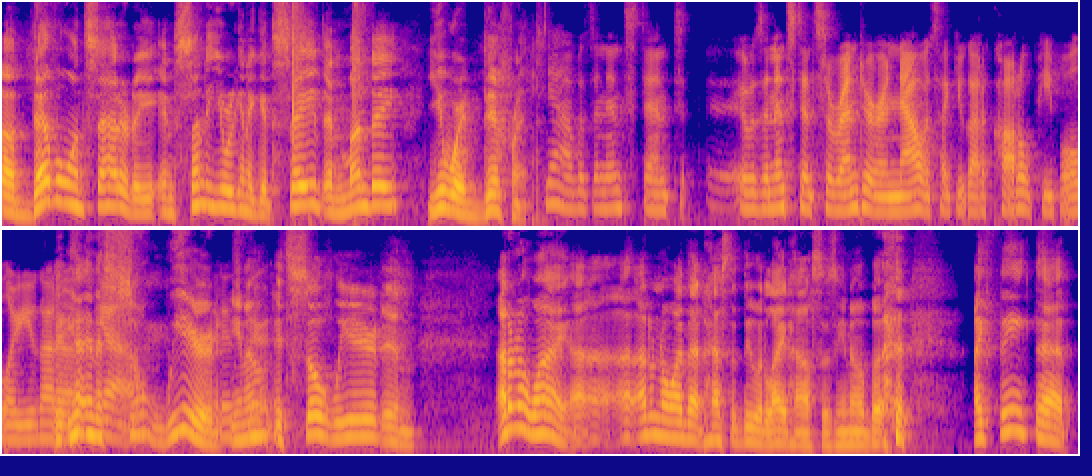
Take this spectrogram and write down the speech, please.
a devil on Saturday and Sunday you were gonna get saved and Monday you were different. Yeah, it was an instant. It was an instant surrender, and now it's like you got to coddle people, or you got to. yeah, and it's so weird, It you know. weird. It's so weird, and I don't know why. I, I I don't know why that has to do with lighthouses, you know. But I think that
